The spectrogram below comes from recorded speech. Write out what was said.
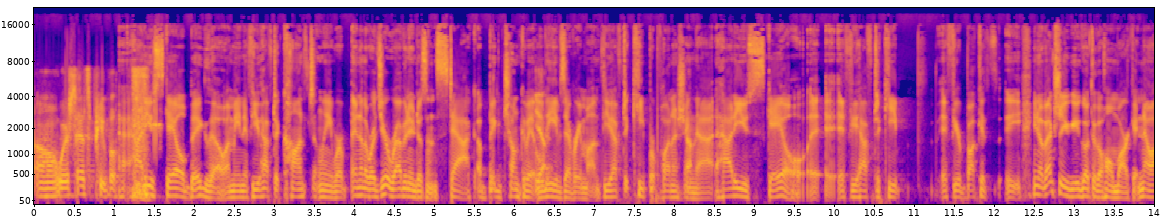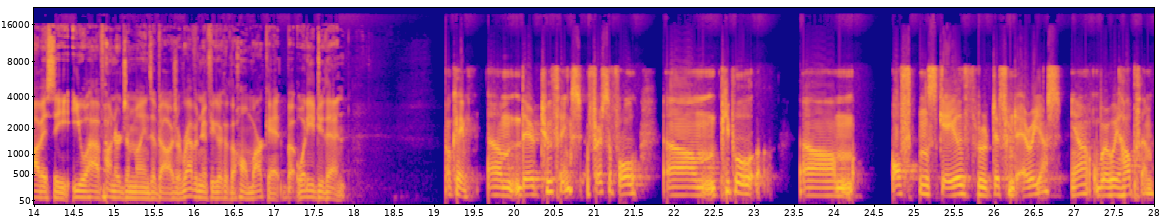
uh, we're salespeople. How do you scale big though? I mean, if you have to constantly, re- in other words, your revenue doesn't stack. A big chunk of it Yeah. leaves every month. You have to keep replenishing that. How do you scale if you have to keep? If your buckets, you know, eventually you go through the whole market. Now, obviously, you will have hundreds of millions of dollars of revenue if you go through the whole market. But what do you do then? Okay, um, there are two things. First of all, um, people um, often scale through different areas, yeah, where we help them.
